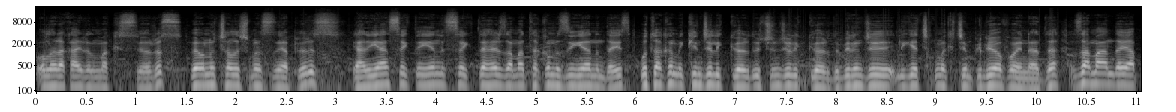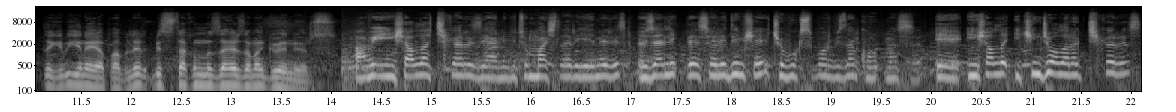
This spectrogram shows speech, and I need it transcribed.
olarak ayrılmak istiyoruz. Ve onun çalışmasını yapıyoruz. Yani yensek de yenilsek de her zaman takımımızın yanındayız. Bu takım ikincilik gördü, üçüncülük gördü. Birinci lige çıkmak için playoff oynadı. Zamanında yaptığı gibi yine yapabilir. Biz takımımıza her zaman güveniyoruz. Abi inşallah çıkarız yani bütün maçları yeneriz. Özellikle söylediğim şey Çubuk Spor bizden korkması. Ee, inşallah ikinci olarak çıkarız.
